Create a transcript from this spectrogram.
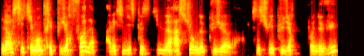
là aussi qui est montrée plusieurs fois avec ce dispositif de narration de plusieurs, qui suit plusieurs points de vue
